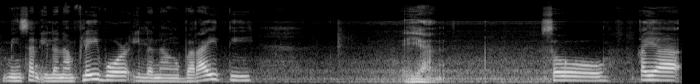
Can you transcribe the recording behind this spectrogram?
minsan ilan ng flavor, ilan ng variety. Ayan. So, kaya,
